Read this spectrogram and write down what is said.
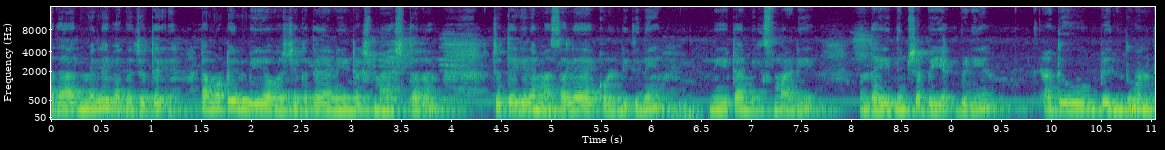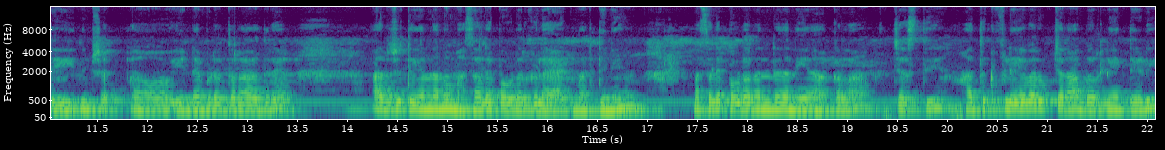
ಅದಾದಮೇಲೆ ಇವಾಗ ಜೊತೆ, ಟೊಮೊಟೊ ಏನು ಬೇಯೋ ಅವಶ್ಯಕತೆ ಇಲ್ಲ, ನೀಟಾಗಿ ಸ್ಮ್ಯಾಶ್ ಥರ. ಜೊತೆಗೇ ಮಸಾಲೆ ಹಾಕ್ಕೊಂಡಿದ್ದೀನಿ. ನೀಟಾಗಿ ಮಿಕ್ಸ್ ಮಾಡಿ ಒಂದು ಐದು ನಿಮಿಷ ಬೇಯಕ್ಕೆ ಬಿಡಿ. ಅದು ಬೆಂದು ಒಂದು ಐದು ನಿಮಿಷ ಎಣ್ಣೆ ಬಿಡೋ ಥರ ಆದರೆ ಅದ್ರ ಜೊತೆಗೆ ನಾನು ಮಸಾಲೆ ಪೌಡರ್ಗಳು ಆ್ಯಡ್ ಮಾಡ್ತೀನಿ. ಮಸಾಲೆ ಪೌಡರ್ ಅಂದರೆ ನಾನು ಏನು ಹಾಕಲ್ಲ, ಜಾಸ್ತಿ. ಅದಕ್ಕೆ ಫ್ಲೇವರ್ ಚೆನ್ನಾಗಿ ಬರಲಿ ಅಂತೇಳಿ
